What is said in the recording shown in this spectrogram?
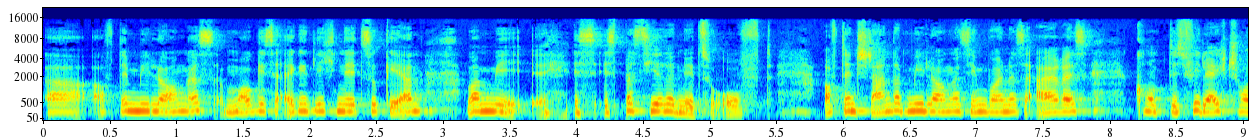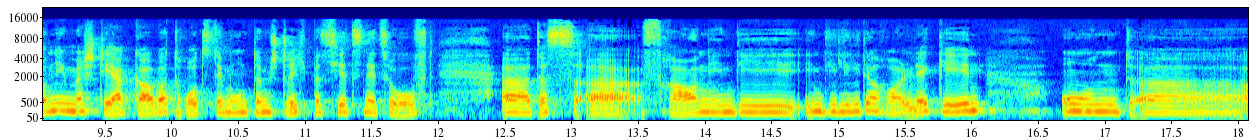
äh, auf den Milongas mag ich es eigentlich nicht so gern, weil mich, es, es passiert ja nicht so oft. Auf den Standard-Milongas in Buenos Aires kommt es vielleicht schon immer stärker, aber trotzdem unterm Strich passiert es nicht so oft, äh, dass äh, Frauen in die, in die Liederrolle gehen und, äh,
